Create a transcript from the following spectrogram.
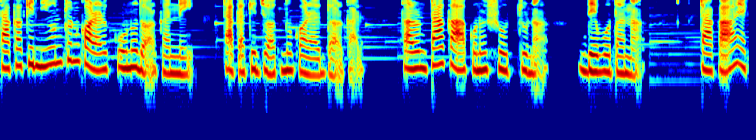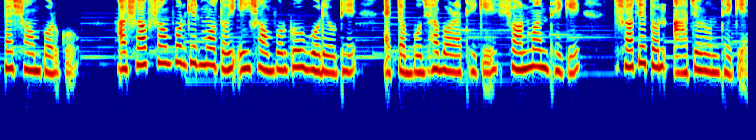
টাকাকে নিয়ন্ত্রণ করার কোনো দরকার নেই, টাকাকে যত্ন করার দরকার। কারণ টাকা কোনো শত্রু না, দেবতা না। টাকা একটা সম্পর্ক। আর সব সম্পর্কের মতোই এই সম্পর্কও গড়ে ওঠে একটা বোঝাপড়া থেকে, সম্মান থেকে, সচেতন আচরণ থেকে।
